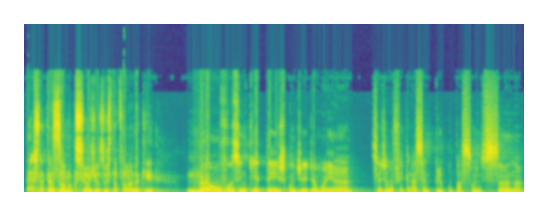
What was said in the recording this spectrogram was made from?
presta atenção no que o Senhor Jesus está falando aqui. Não vos inquieteis com o dia de amanhã, ou seja, não fica nessa preocupação insana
